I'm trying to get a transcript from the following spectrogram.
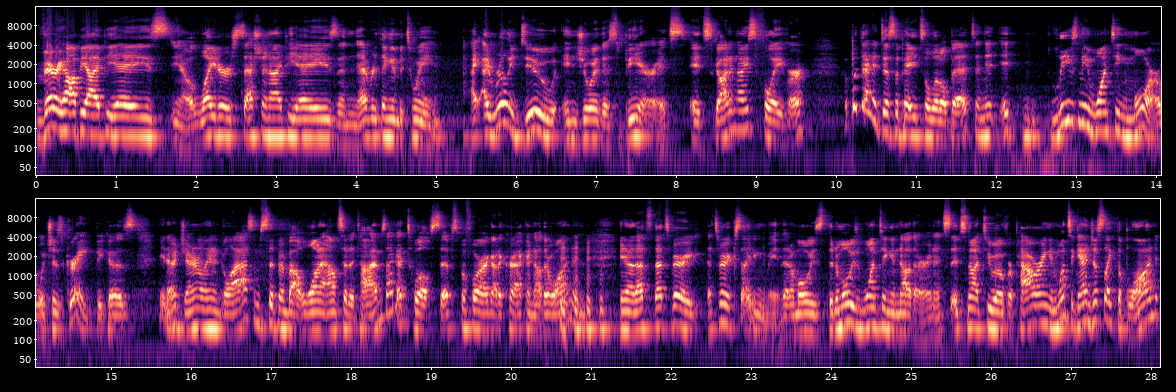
very hoppy IPAs, you know, lighter session IPAs, and everything in between. I, I really do enjoy this beer. It's it's got a nice flavor, but then it dissipates a little bit, and it, it leaves me wanting more, which is great because you know generally in a glass I'm sipping about one ounce at a time, so I got 12 sips before I got to crack another one, and you know that's that's very that's very exciting to me that I'm always that I'm always wanting another, and it's it's not too overpowering. And once again, just like the blonde,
